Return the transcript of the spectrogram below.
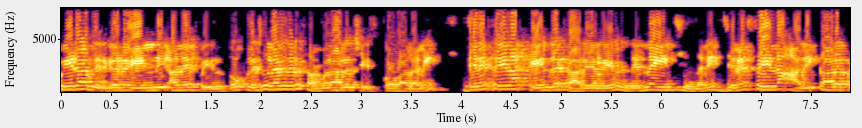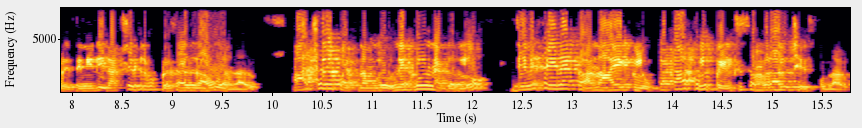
పీడా విరగడయింది అనే పేరుతో ప్రజలందరూ సంబరాలు చేసుకోవాలని జనసేన కేంద్ర కార్యాలయం నిర్ణయించిందని జనసేన అధికార ప్రతినిధి నక్షత్ర ప్రసాదరావు అన్నారు. మాచలపట్నంలో నెహ్రూ నగర్లో జనసేన నాయకులు పటాసులు పేల్చి సంబరాలు చేసుకున్నారు.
